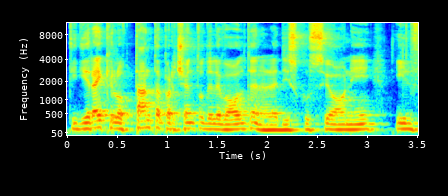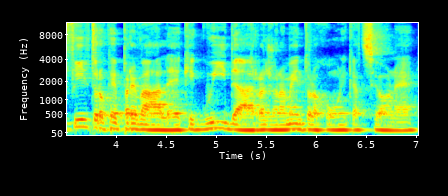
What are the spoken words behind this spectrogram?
Ti direi che l'80% delle volte nelle discussioni il filtro che prevale, che guida il ragionamento e la comunicazione,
